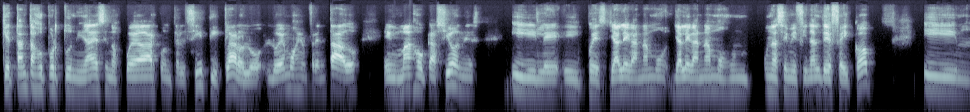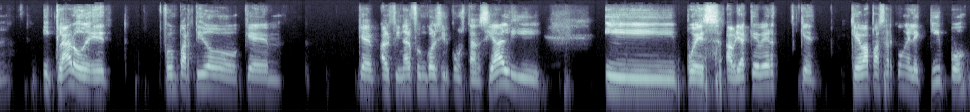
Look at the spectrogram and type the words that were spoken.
qué tantas oportunidades se nos puede dar contra el City. Claro, lo, hemos enfrentado en más ocasiones y, le, pues ya le ganamos, ya le ganamos una semifinal de FA Cup Y, y claro, eh, fue un partido que, que al final fue un gol circunstancial y, y pues habría que ver que, qué va a pasar con el equipo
